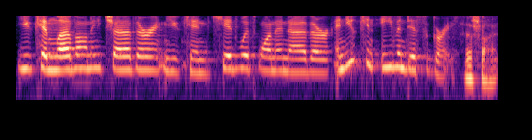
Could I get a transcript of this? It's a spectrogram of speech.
you can love on each other and you can kid with one another and you can even disagree. That's right.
